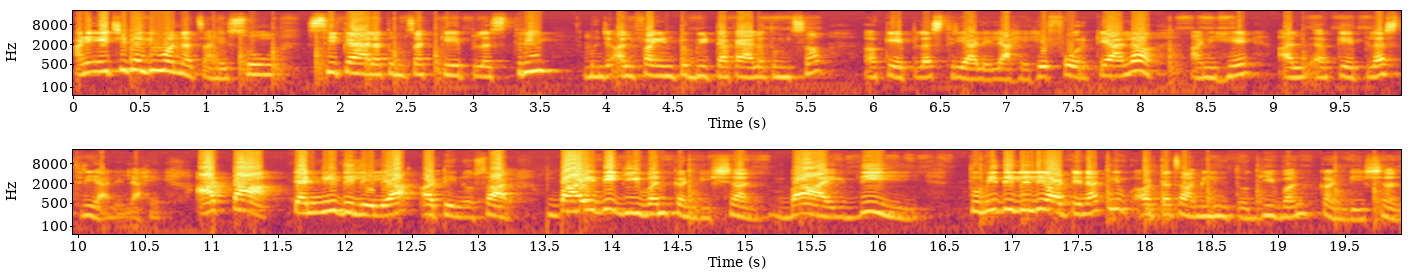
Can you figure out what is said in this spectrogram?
आणि एची व्हॅल्यू वनच आहे. सो सी काय आला? तुमचा के प्लस थ्री म्हणजे अल्फा इंटू बीटा काय आलं तुमचं? के प्लस थ्री आलेलं आहे. हे फोर के आलं आणि हे अल के प्लस थ्री आलेलं आहे. आता त्यांनी दिलेल्या अटीनुसार by the given condition by the तुम्ही दिलेली अट आहे ना ती अटच आम्ही लिहितो गिवन कंडिशन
